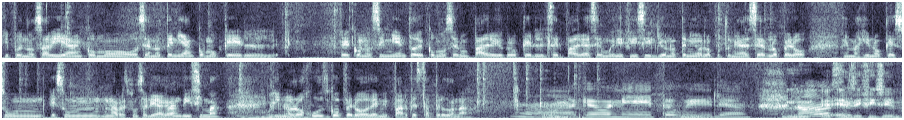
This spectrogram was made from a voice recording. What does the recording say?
y pues no sabían cómo, o sea, no tenían como que el, el conocimiento de cómo ser un padre. Yo creo que el ser padre va a ser muy difícil. Yo no he tenido la oportunidad de serlo, pero me imagino que es un es un- una responsabilidad grandísima Muy y no lo grande. juzgo, pero de mi parte está perdonado. Qué bonito. qué bonito, William. Y No, e- sí. es difícil,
